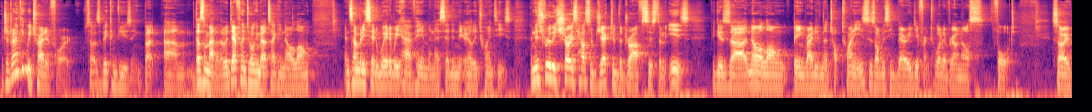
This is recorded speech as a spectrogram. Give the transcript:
which I don't think we traded for it, so it's a bit confusing, but um, doesn't matter. They were definitely talking about taking Noah Long, And somebody said, Where do we have him? And they said in the early 20s. And this really shows how subjective the draft system is because uh, Noah Long being rated in the top 20s is obviously very different to what everyone else thought. So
